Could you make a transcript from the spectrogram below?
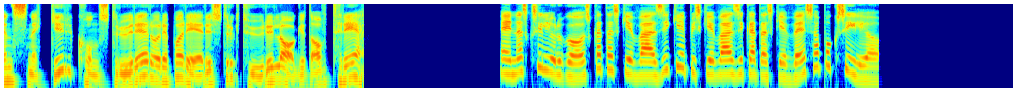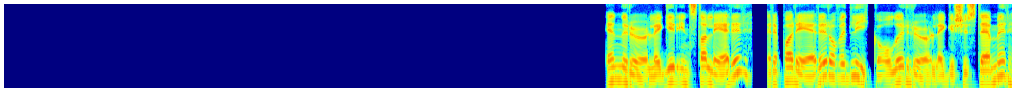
En snekker konstruerer og reparerer strukturer laget av tre. Ένας ξυλουργός κατασκευάζει και επισκευάζει κατασκευές από ξύλο. En rørlegger installerer, reparerer og vedlikeholder rørleggersystemer.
